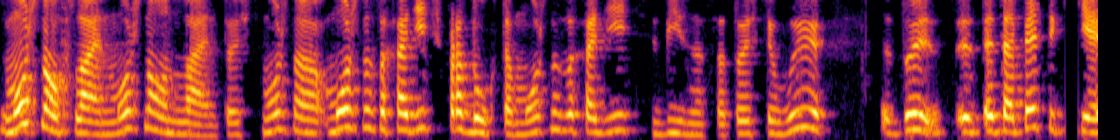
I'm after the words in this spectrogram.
Можно оффлайн, можно онлайн, то есть можно, можно заходить с продукта, можно заходить с бизнеса, то есть вы, то есть это опять-таки,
